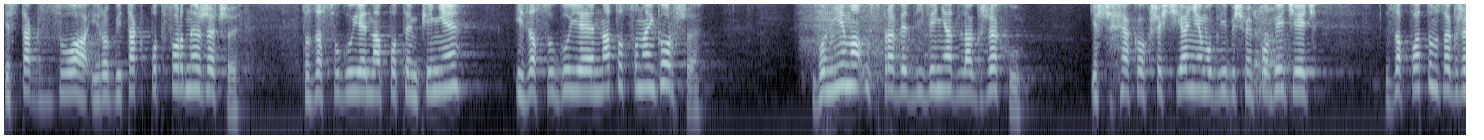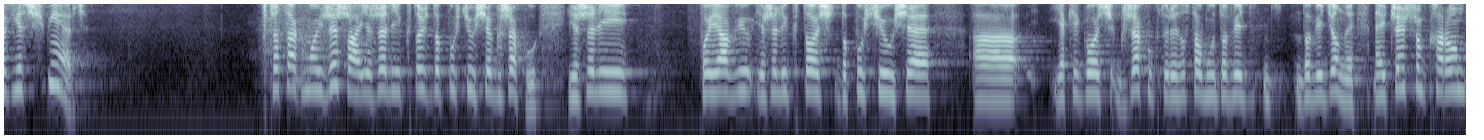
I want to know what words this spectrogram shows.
jest tak zła i robi tak potworne rzeczy, to zasługuje na potępienie i zasługuje na to, co najgorsze. Bo nie ma usprawiedliwienia dla grzechu. Jeszcze jako chrześcijanie moglibyśmy powiedzieć, zapłatą za grzech jest śmierć. W czasach Mojżesza, jeżeli ktoś dopuścił się grzechu, jeżeli pojawił, jeżeli ktoś dopuścił się a, jakiegoś grzechu, który został mu dowiedziony, najczęstszą karą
